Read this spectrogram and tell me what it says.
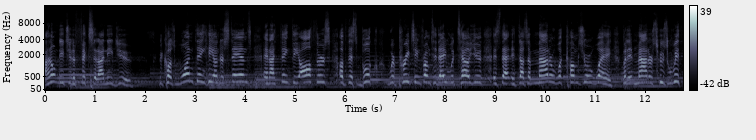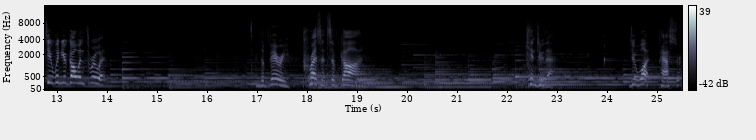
I don't need you to fix it. I need you. Because one thing he understands, and I think the authors of this book we're preaching from today would tell you, is that it doesn't matter what comes your way, but it matters who's with you when you're going through it. In the very presence of God can do that. Do what, Pastor?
